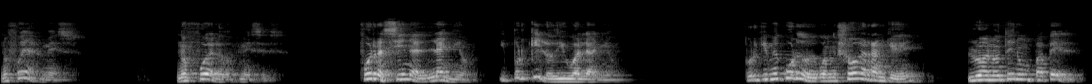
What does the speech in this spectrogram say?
no fue al mes, no fue a los dos meses, fue recién al año. ¿Y por qué lo digo al año? Porque me acuerdo que cuando yo arranqué, lo anoté en un papel.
